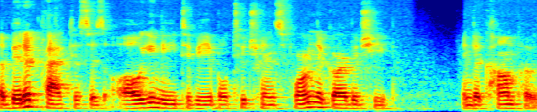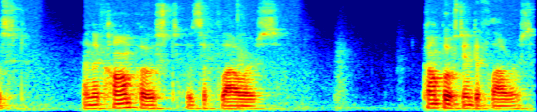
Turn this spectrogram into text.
A bit of practice is all you need to be able to transform the garbage heap into compost. And the compost is the flowers. Compost into flowers.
